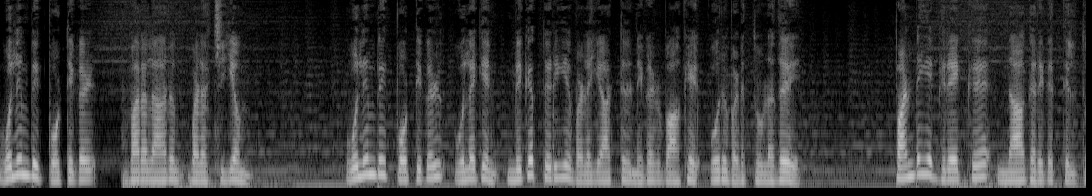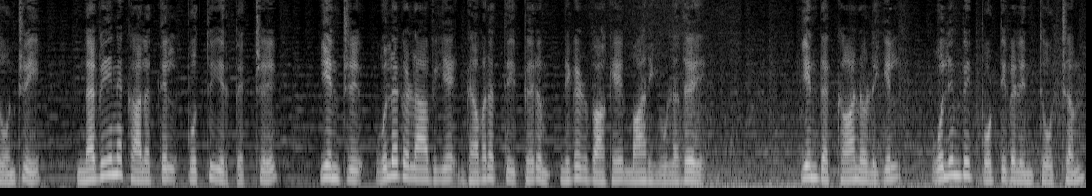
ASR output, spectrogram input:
ஒலிம்பிக் போட்டிகள் வரலாறும் வளர்ச்சியும். ஒலிம்பிக் போட்டிகள் உலகின் மிகப்பெரிய விளையாட்டு நிகழ்வாக உருவெடுத்துள்ளது. பண்டைய கிரேக்க நாகரிகத்தில் தோன்றி நவீன காலத்தில் புத்துயிர் பெற்று இன்று உலகளாவிய கவனத்தை பெறும் நிகழ்வாக மாறியுள்ளது. இந்த காணொளியில் ஒலிம்பிக் போட்டிகளின் தோற்றம்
